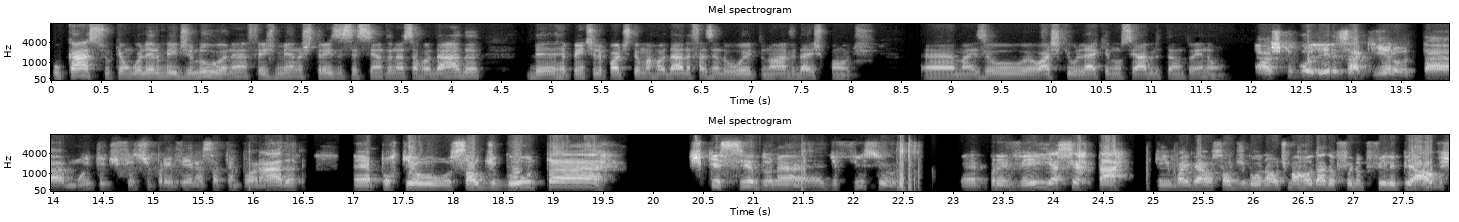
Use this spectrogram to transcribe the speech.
O Cássio, que é um goleiro meio de lua, né? fez menos 3,60 nessa rodada. De repente, ele pode ter uma rodada fazendo 8, 9, 10 pontos. É, mas eu, eu acho que o leque não se abre tanto aí, não. Acho que goleiro e zagueiro tá muito difícil de prever nessa temporada, é, porque o saldo de gol tá esquecido, né? É difícil é, prever e acertar quem vai ganhar o saldo de gol. Na última rodada eu fui no Felipe Alves,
